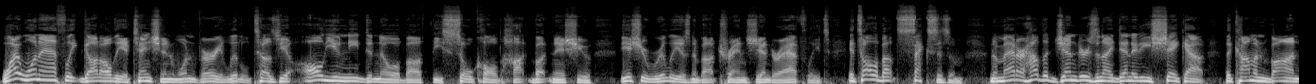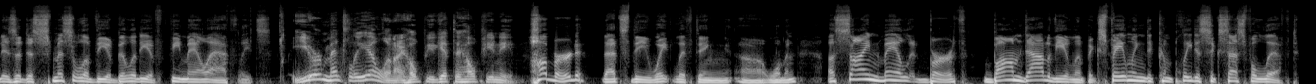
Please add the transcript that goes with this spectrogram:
Why one athlete got all the attention and one very little tells you all you need to know about the so-called hot button issue. The issue really isn't about transgender athletes. It's all about sexism. No matter how the genders and identities shake out, the common bond is a dismissal of the ability of female athletes. You're mentally ill, and I hope you get the help you need. Hubbard, that's the weightlifting uh, woman, assigned male at birth, bombed out of the Olympics, failing to complete a successful lift.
